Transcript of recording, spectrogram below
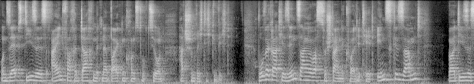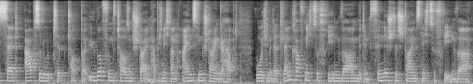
Und selbst dieses einfache Dach mit einer Balkenkonstruktion hat schon richtig Gewicht. Wo wir gerade hier sind, sagen wir was zur Steinequalität. Insgesamt war dieses Set absolut tipptopp. Bei über 5000 Steinen habe ich nicht einen einzigen Stein gehabt, wo ich mit der Klemmkraft nicht zufrieden war, mit dem Finish des Steins nicht zufrieden war.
